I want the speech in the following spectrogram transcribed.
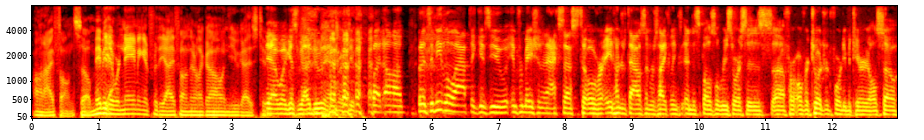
on iPhone. So maybe they were naming it for the iPhone. They're like, oh, and you guys too. Yeah, well, I guess we got to do it Android too. But um, but it's a neat little app that gives you information and access to over 800,000 recycling and disposal resources uh, for over 240 materials. So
